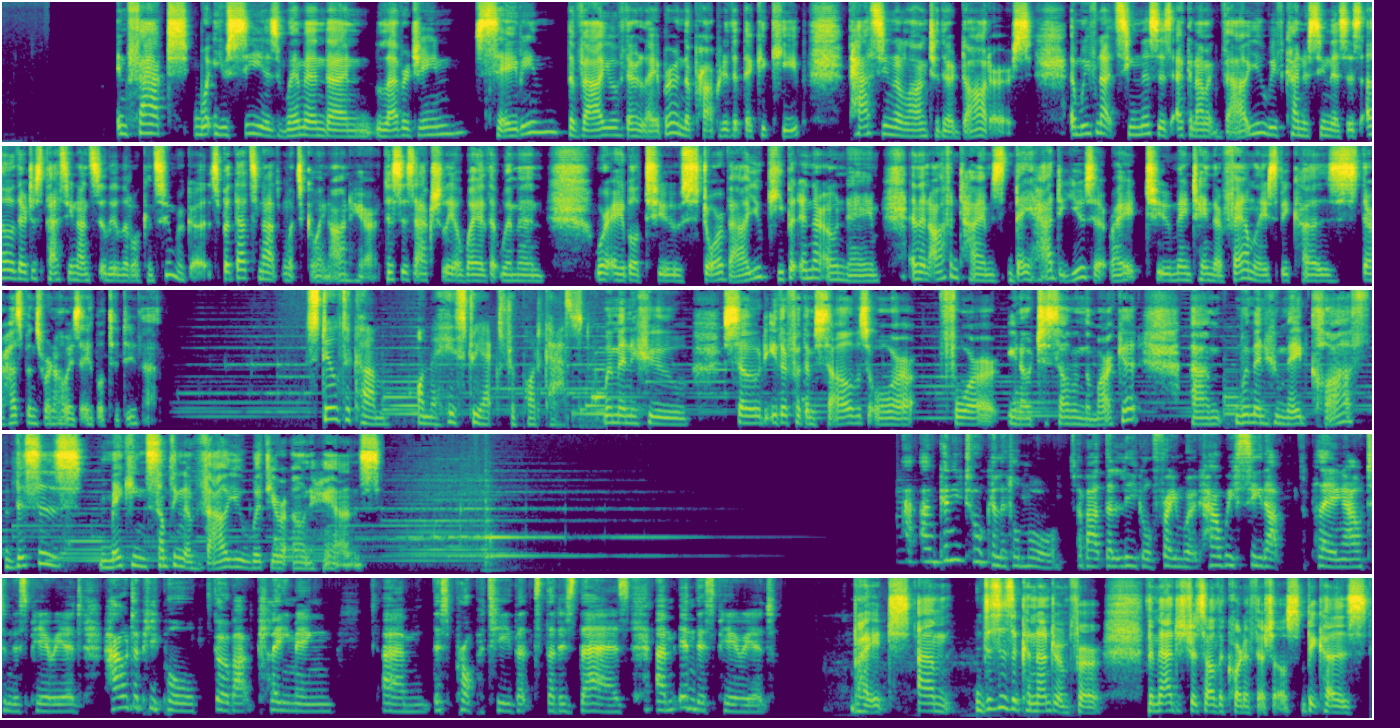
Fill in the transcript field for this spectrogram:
in fact, what you see is women then leveraging, saving the value of their labor and the property that they could keep, passing it along to their daughters. And we've not seen this as economic value. We've kind of seen this as, oh, they're just passing on silly little consumer goods. But that's not what's going on here. This is actually a way that women were able to store value, keep it in their own name. And then oftentimes they had to use it, right, to maintain their families because their husbands weren't always able to do that. Still to come on the History Extra podcast. Women who sewed either for themselves or for, you know, to sell in the market. Um, women who made cloth. This is making something of value with your own hands. And can you talk a little more about the legal framework, how we see that playing out in this period? How do people go about claiming um, this property that that is theirs um, in this period. Right. Um, this is a conundrum for the magistrates, all the court officials, because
